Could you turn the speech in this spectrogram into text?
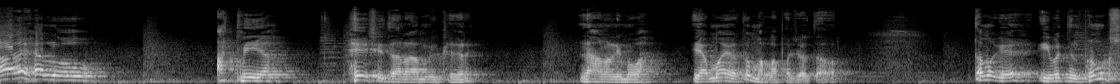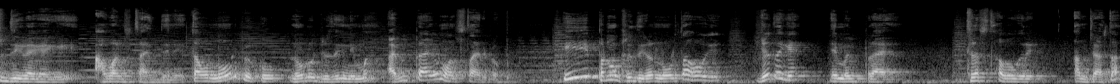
ಹಾಯ್, ಹಲೋ. ಆತ್ಮೀಯ. ಹೇ ಸೀತಾರಾಮ್ ವೀಕ್ಷಕರೇ. ನಾನು ನಿಮ್ಮವ ಎಮ್ಮ ಇವತ್ತು ಮಲ್ಲಪ್ಪ ಜೋತ ಅವರು. ತಮಗೆ ಇವತ್ತಿನ ಪ್ರಮುಖ ಸುದ್ದಿಗಳಿಗಾಗಿ ಆಹ್ವಾನಿಸ್ತಾ ಇದ್ದೀನಿ. ತಾವು ನೋಡಬೇಕು, ನೋಡೋ ಜೊತೆಗೆ ನಿಮ್ಮ ಅಭಿಪ್ರಾಯಗಳು ಮಾಡಿಸ್ತಾ ಇರಬೇಕು. ಈ ಪ್ರಮುಖ ಸುದ್ದಿಗಳನ್ನು ನೋಡ್ತಾ ಹೋಗಿ, ಜೊತೆಗೆ ನಿಮ್ಮ ಅಭಿಪ್ರಾಯ ತಿಳಿಸ್ತಾ ಹೋಗ್ರಿ ಅಂತ ಹೇಳ್ತಾ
